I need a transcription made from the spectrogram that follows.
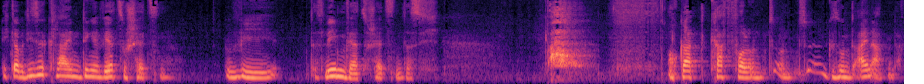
ich glaube, diese kleinen Dinge wertzuschätzen, wie das Leben wertzuschätzen, dass ich auch gerade kraftvoll und, und gesund einatmen darf.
